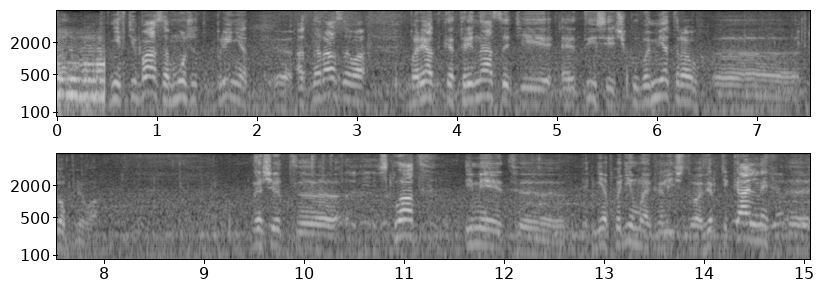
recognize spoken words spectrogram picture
уже в аэропорт. Нефтебаза может принять э, одноразово порядка 13 э, тысяч кубометров э, топлива. Значит, э, склад имеет э, необходимое количество вертикальных э,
